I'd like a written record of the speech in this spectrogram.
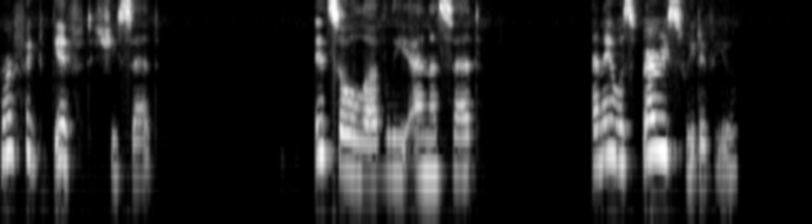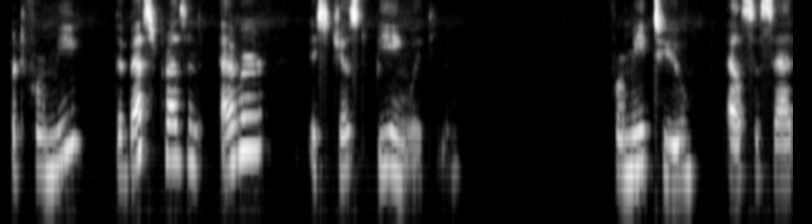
perfect gift, she said. It's so lovely, Anna said. And it was very sweet of you. But for me, the best present ever is just being with you. For me too, Elsa said.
